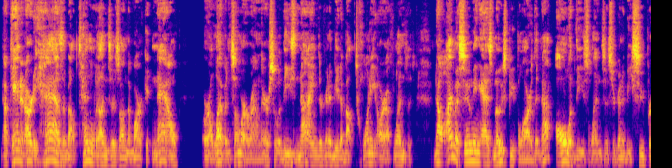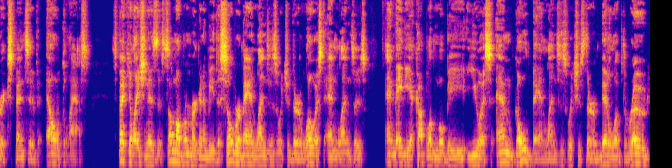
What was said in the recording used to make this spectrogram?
Now, Canon already has about 10 lenses on the market now, or 11, somewhere around there. So with these nine, they're going to be at about 20 RF lenses. Now, I'm assuming, as most people are, that not all of these lenses are going to be super expensive L glass. Speculation is that some of them are going to be the silver band lenses, which are their lowest end lenses, and maybe a couple of them will be USM gold band lenses, which is their middle of the road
